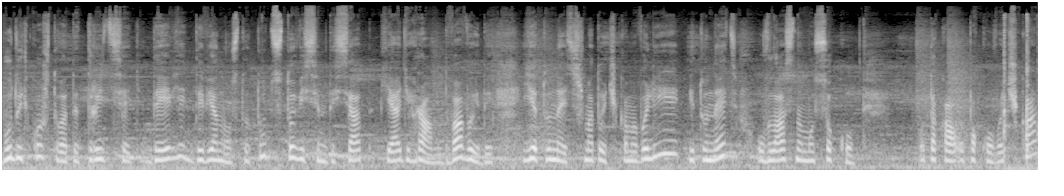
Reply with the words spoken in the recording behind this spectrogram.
Будуть коштувати 39,90. Тут 185 грам, два види. Є тунець з шматочками олії і тунець у власному соку. Отака упаковочка.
